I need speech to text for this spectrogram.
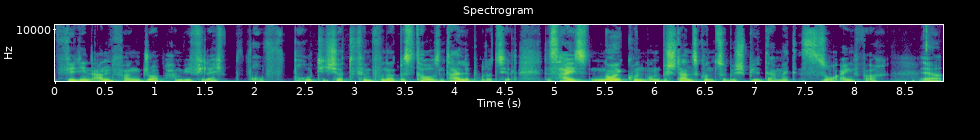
für den Anfang-Drop haben wir vielleicht pro, pro T-Shirt 500 bis 1000 Teile produziert. Das heißt, Neukunden und Bestandskunden zu bespielen damit ist so einfach. Ja.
